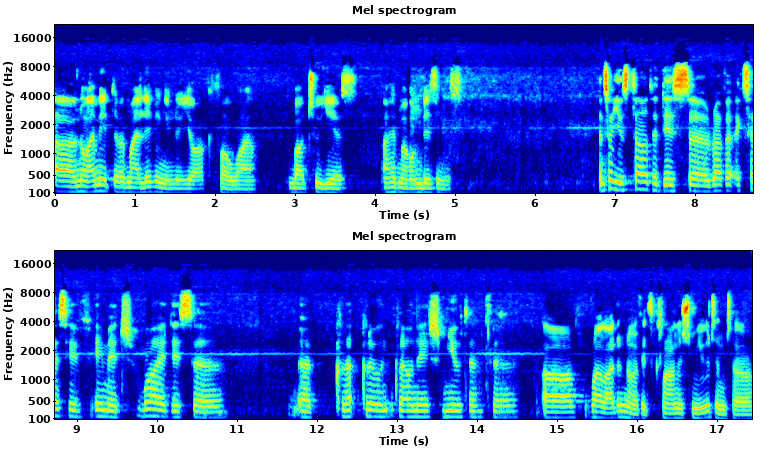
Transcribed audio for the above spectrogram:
Uh, no, I made uh, my living in New York for a while, about two years. I had my own business. And so you started this uh, rather excessive image. Why this uh, uh, cl- clone, clownish mutant? Uh, Uh, well, I don't know if it's clownish mutant. Uh,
